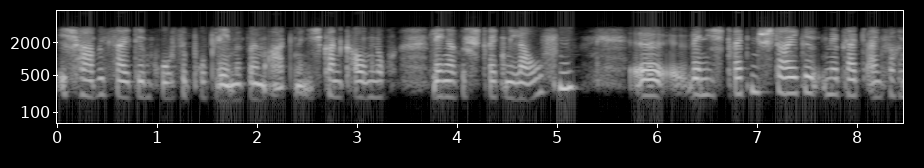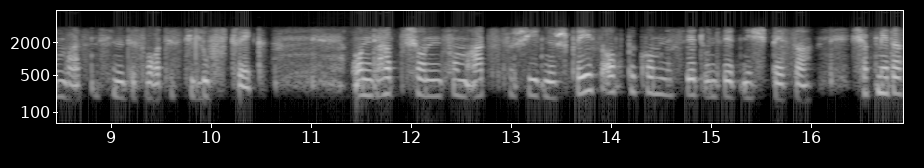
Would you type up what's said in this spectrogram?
Ich habe seitdem große Probleme beim Atmen. Ich kann kaum noch längere Strecken laufen. Äh, wenn ich Treppen steige, mir bleibt einfach im wahrsten Sinne des Wortes die Luft weg und habe schon vom Arzt verschiedene Sprays auch bekommen. Es wird und wird nicht besser. Ich habe mir das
